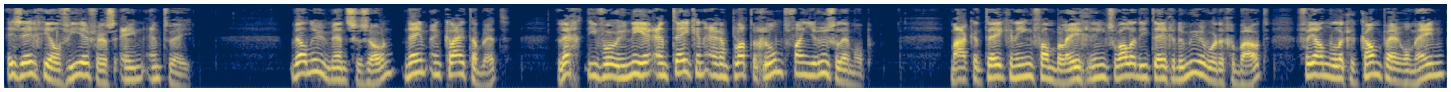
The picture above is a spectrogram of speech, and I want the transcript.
Ezekiel 4 vers 1 en 2 Welnu, mensenzoon, neem een kleitablet Leg die voor u neer en teken er een platte grond van Jeruzalem op. Maak een tekening van belegeringswallen die tegen de muur worden gebouwd, vijandelijke kampen eromheen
